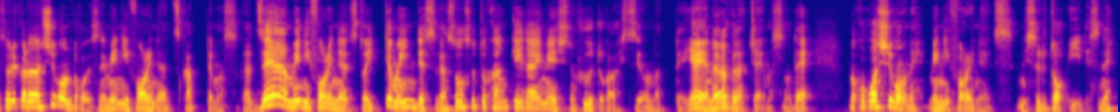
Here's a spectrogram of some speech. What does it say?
それから主語のところですね、many foreigners 使ってますが、there are many foreigners と言ってもいいんですが、そうすると関係代名詞の who とかが必要になって、やや長くなっちゃいますので、まあ、ここは主語をね、many foreigners にするといいですね。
